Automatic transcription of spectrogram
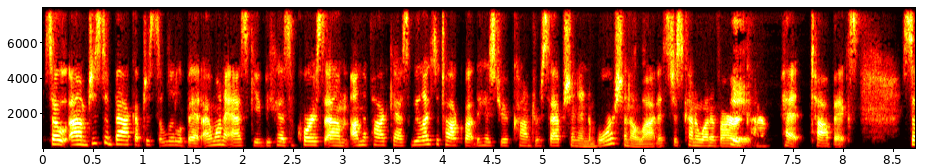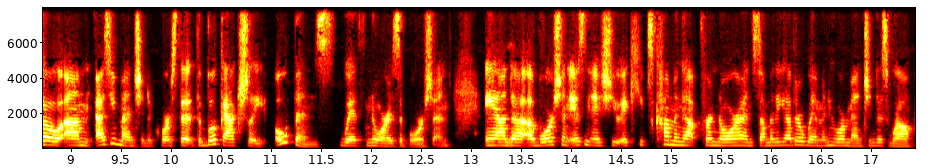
So um, just to back up just a little bit, I want to ask you because of course um, on the podcast, we like to talk about the history of contraception and abortion a lot. It's just kind of one of our yeah. kind of pet topics. So, um, as you mentioned, of course, the, the book actually opens with Nora's abortion, and uh, abortion is an issue. It keeps coming up for Nora and some of the other women who were mentioned as well.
